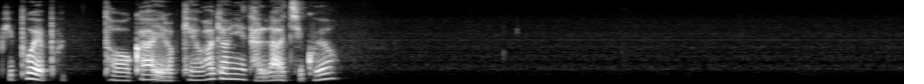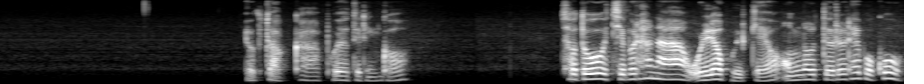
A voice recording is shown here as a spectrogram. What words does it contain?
비포, 애프터가 이렇게 확연히 달라지고요. 여기도 아까 보여드린 거. 저도 집을 하나 올려 볼게요. 업로드를 해보고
